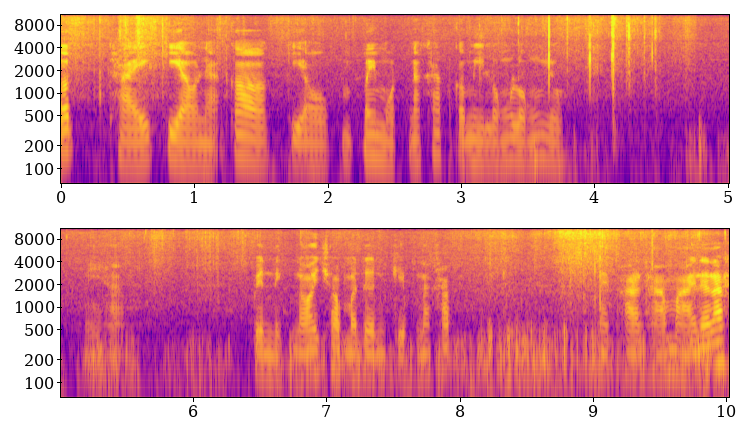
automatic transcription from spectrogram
รถไถเกี่ยวเนี่ย ก็เกี่ยวไม่หมดนะครับ ก็มีหลงหลงๆอยู่ เป็นเด็กน้อยชอบมาเดินเก็บนะครับในพานหาหมายแล้วนะ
